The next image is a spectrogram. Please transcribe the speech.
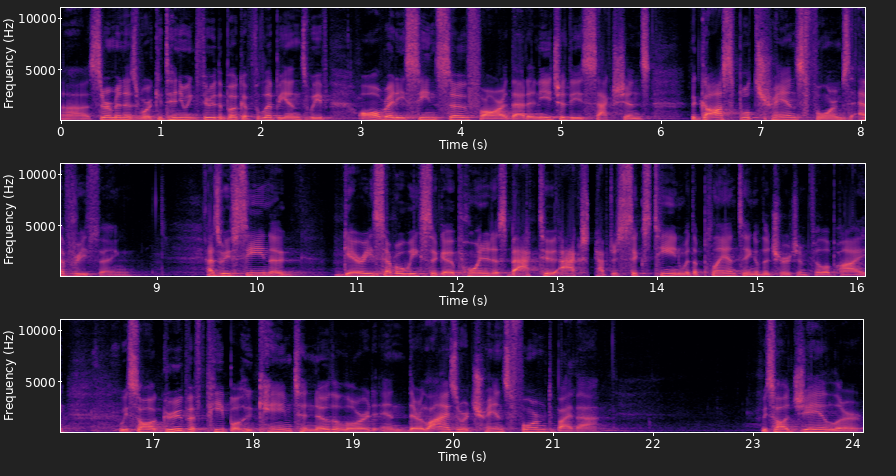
uh, sermon as we're continuing through the book of Philippians, we've already seen so far that in each of these sections, the gospel transforms everything. As we've seen, uh, Gary several weeks ago pointed us back to Acts chapter 16 with the planting of the church in Philippi. We saw a group of people who came to know the Lord and their lives were transformed by that. We saw a jailer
